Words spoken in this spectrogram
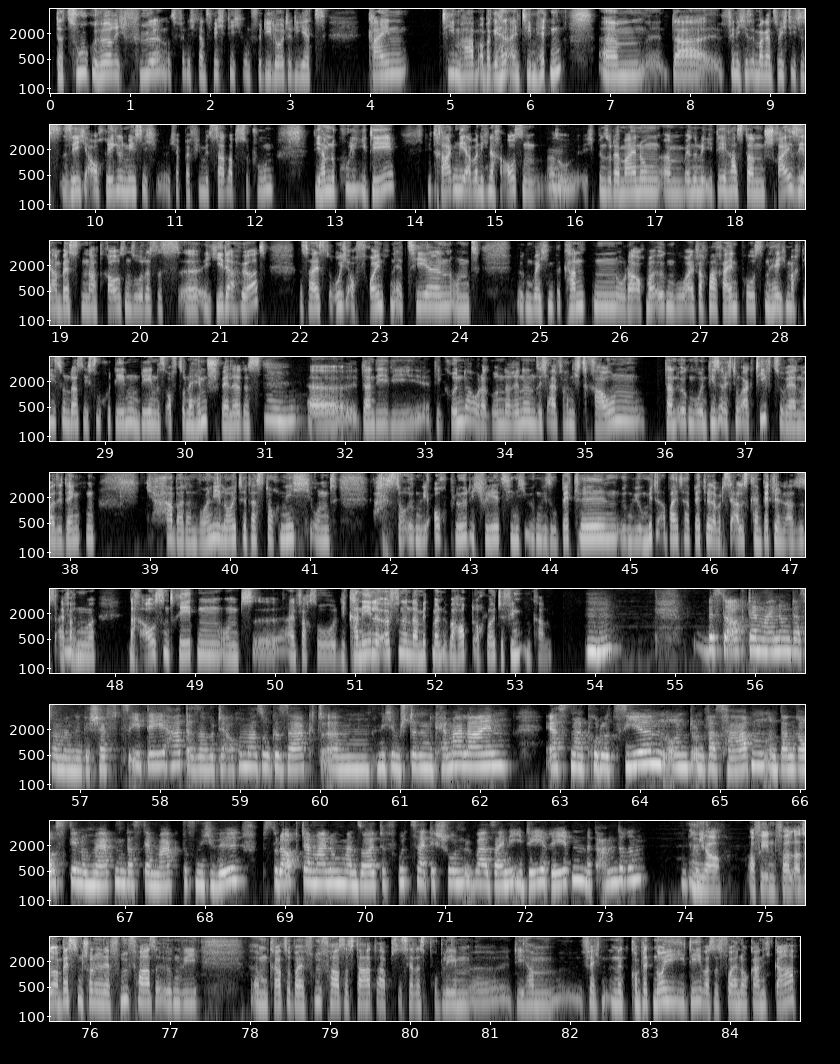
dazugehörig fühlen. Das finde ich ganz wichtig. Und für die Leute, die jetzt kein Team haben, aber gerne ein Team hätten. Ähm, da finde ich es immer ganz wichtig, das sehe ich auch regelmäßig. Ich habe ja viel mit Startups zu tun. Die haben eine coole Idee, die tragen die aber nicht nach außen. Also mhm. ich bin so der Meinung, ähm, wenn du eine Idee hast, dann schrei sie am besten nach draußen, so dass es äh, jeder hört. Das heißt, ruhig auch Freunden erzählen und irgendwelchen Bekannten oder auch mal irgendwo einfach mal reinposten, hey, ich mache dies und das, ich suche den und den. Das ist oft so eine Hemmschwelle, dass mhm. äh, dann die, die, die Gründer oder Gründerinnen sich einfach einfach nicht trauen, dann irgendwo in diese Richtung aktiv zu werden, weil sie denken, ja, aber dann wollen die Leute das doch nicht und ach, ist doch irgendwie auch blöd, ich will jetzt hier nicht irgendwie so betteln, irgendwie um Mitarbeiter betteln, aber das ist ja alles kein Betteln, also es ist einfach mhm. nur nach außen treten und äh, einfach so die Kanäle öffnen, damit man überhaupt auch Leute finden kann. Mhm. Bist du auch der Meinung, dass wenn man eine Geschäftsidee hat, also wird ja auch immer so gesagt, ähm, nicht im stillen Kämmerlein erstmal produzieren und, und was haben und dann rausgehen und merken, dass der Markt das nicht will. Bist du da auch der Meinung, man sollte frühzeitig schon über seine Idee reden mit anderen? Ja, auf jeden Fall. Also am besten schon in der Frühphase irgendwie. Ähm, Gerade so bei Frühphase-Startups ist ja das Problem, äh, die haben vielleicht eine komplett neue Idee, was es vorher noch gar nicht gab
